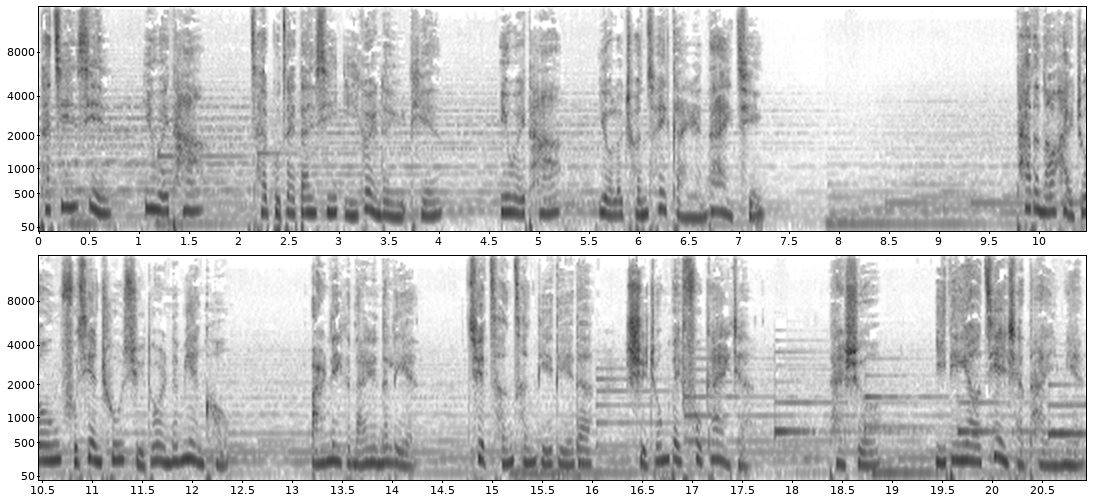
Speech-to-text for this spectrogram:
他坚信，因为他，才不再担心一个人的雨天，因为他有了纯粹感人的爱情。他的脑海中浮现出许多人的面孔，而那个男人的脸。却层层叠叠的，始终被覆盖着。他说：“一定要见上他一面。”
